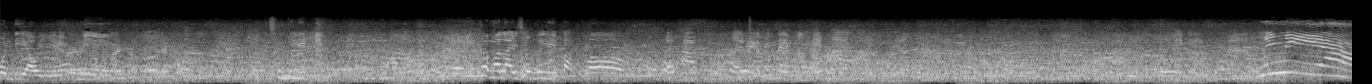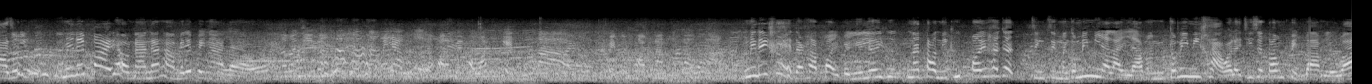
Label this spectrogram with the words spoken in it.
คนเดียวอย่างเงี้ยมีชลบุรีทำอะไรชลบุรีปากท่อเคยพาเคยไปกับพี่เต้มั้งไหมคะไม่มีอะไม่ได้ไปแถวนั้นนะคะไม่ได้ไปนานแล้ว แล้ววันนี้แบบ ไม่ได้เข็ดอะคะปล่อยไปเรื่อยๆคือณตอนนี้คือเป้ยถ้าเกิดจริง ๆ มันก็ไม่มีอะไรแล้ว มันก็ไม่มีข่าวอะไรที่จะต้องปิดบังหรือว่า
